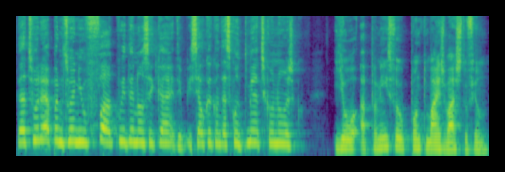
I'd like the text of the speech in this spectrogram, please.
that's what happens when you fuck with a não sei quem. Tipo, isso é o que acontece quando te metes connosco. E eu, ah, para mim isso foi o ponto mais baixo do filme.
